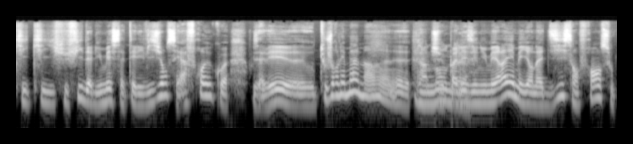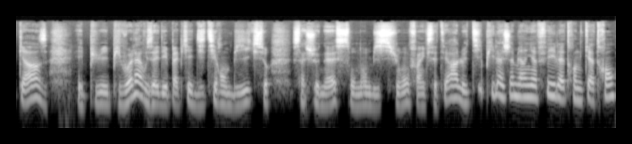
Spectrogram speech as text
qui, qui suffit d'allumer sa télévision, c'est affreux quoi. Vous avez euh, toujours les mêmes. Hein. Je ne vais pas les énumérer, mais il y en a 10 en France ou 15. Et puis, et puis voilà, vous avez des papiers dithyrambiques sur sa jeunesse, son ambition, enfin etc. Le type, il a jamais rien fait, il a 34 ans,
